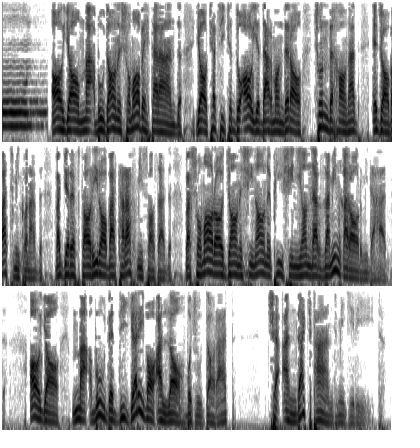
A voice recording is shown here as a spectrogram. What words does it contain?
آیا معبودان شما بهترند یا کسی که دعای درمانده را چون بخواند اجابت می کند و گرفتاری را برطرف می سازد و شما را جانشینان پیشینیان در زمین قرار می دهد آیا معبود دیگری با الله وجود دارد؟ چه اندک پند می گیرید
